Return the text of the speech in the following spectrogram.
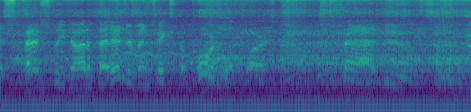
Especially not if that Enderman takes the portal apart. Bad news.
